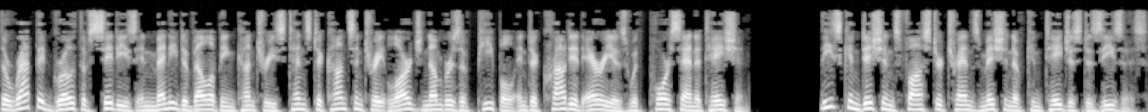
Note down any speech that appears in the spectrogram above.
The rapid growth of cities in many developing countries tends to concentrate large numbers of people into crowded areas with poor sanitation. These conditions foster transmission of contagious diseases.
